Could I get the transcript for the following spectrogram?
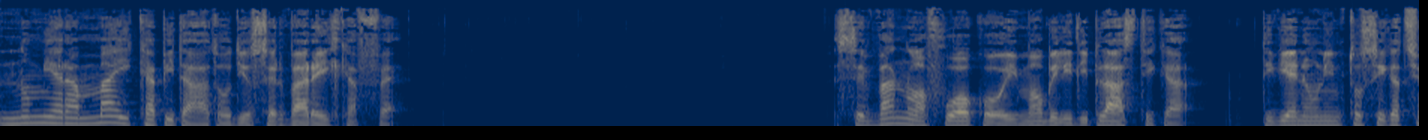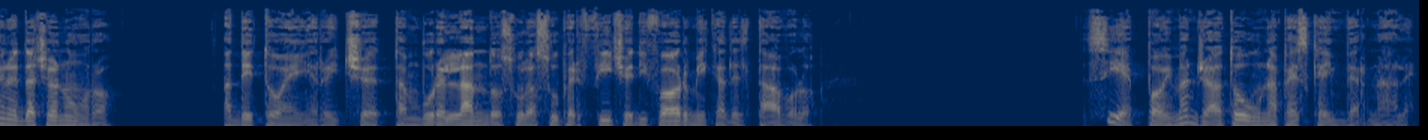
non mi era mai capitato di osservare il caffè. Se vanno a fuoco i mobili di plastica, ti viene un'intossicazione da cianuro, ha detto Heinrich, tamburellando sulla superficie di formica del tavolo si è poi mangiato una pesca invernale.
